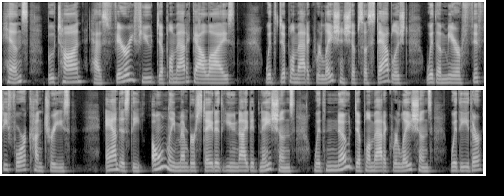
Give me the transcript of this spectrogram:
Hence, Bhutan has very few diplomatic allies, with diplomatic relationships established with a mere 54 countries, and is the only member state of the United Nations with no diplomatic relations with either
